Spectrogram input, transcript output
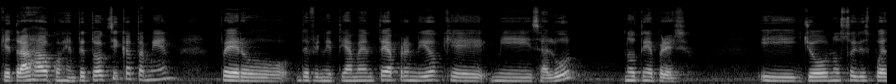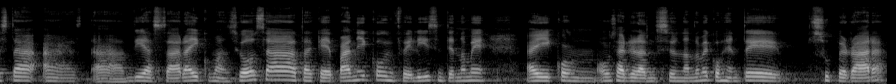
que he trabajado con gente tóxica también, pero definitivamente he aprendido que mi salud no tiene precio. Y yo no estoy dispuesta a, a, estar ahí como ansiosa, ataque de pánico, infeliz, sintiéndome ahí con, o sea, relacionándome con gente súper rara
